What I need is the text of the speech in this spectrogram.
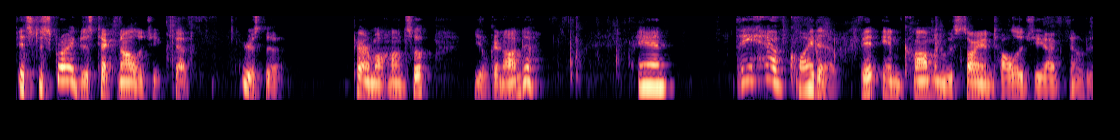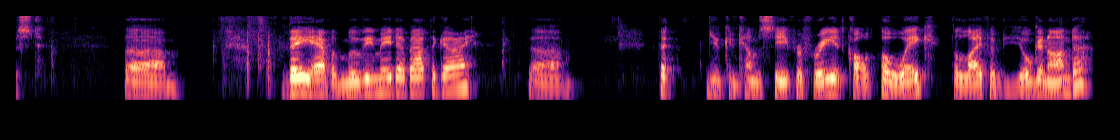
it's described as technology. That here's the Paramahansa Yogananda, and they have quite a bit in common with Scientology. I've noticed. Um, they have a movie made about the guy um, that you can come see for free. It's called Awake: The Life of Yogananda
